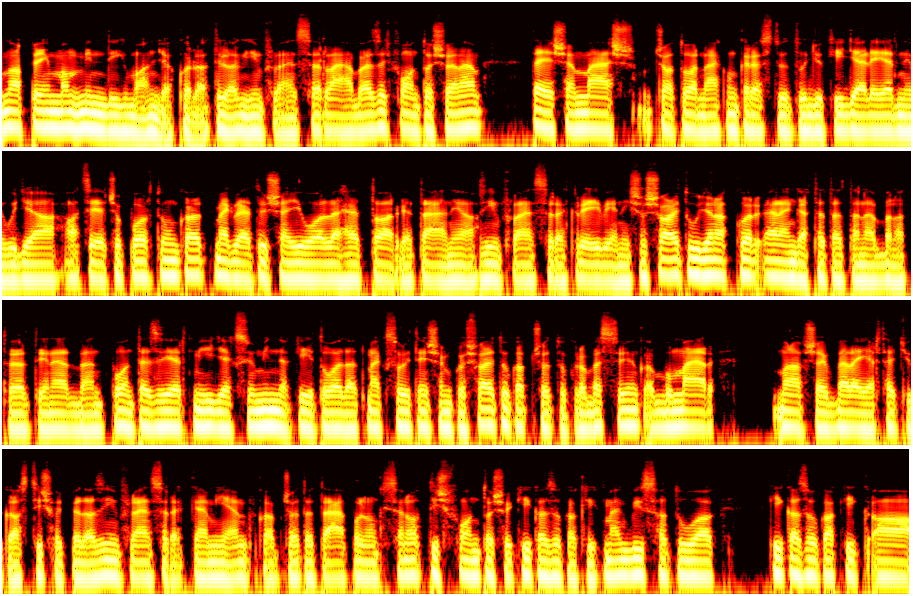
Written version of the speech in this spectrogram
napjainkban mindig van gyakorlatilag influencer lába. Ez egy fontos elem teljesen más csatornákon keresztül tudjuk így elérni ugye a, célcsoportunkat, meglehetősen jól lehet targetálni az influencerek révén is. A sajtó ugyanakkor elengedhetetlen ebben a történetben, pont ezért mi igyekszünk mind a két oldalt megszólítani, és amikor sajtókapcsolatokról beszélünk, abban már manapság beleérthetjük azt is, hogy például az influencerekkel milyen kapcsolatot ápolunk, hiszen ott is fontos, hogy kik azok, akik megbízhatóak, kik azok, akik a,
